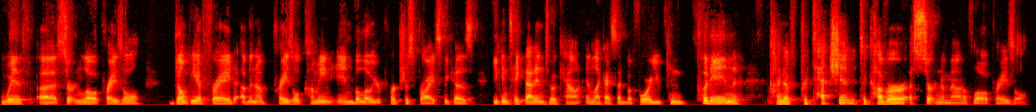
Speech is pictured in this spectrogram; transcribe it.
with a certain low appraisal, don't be afraid of an appraisal coming in below your purchase price because you can take that into account. And like I said before, you can put in kind of protection to cover a certain amount of low appraisal.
